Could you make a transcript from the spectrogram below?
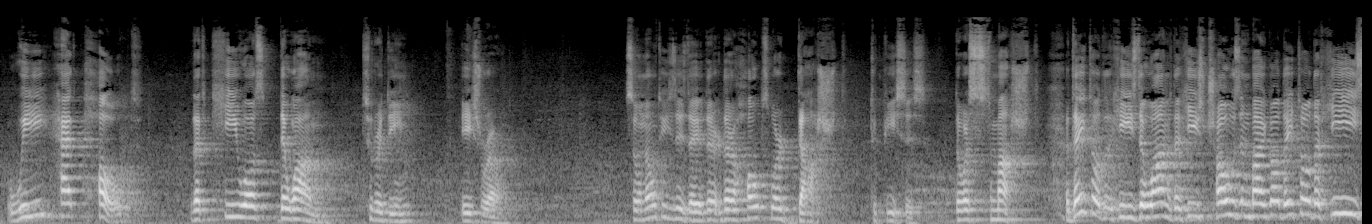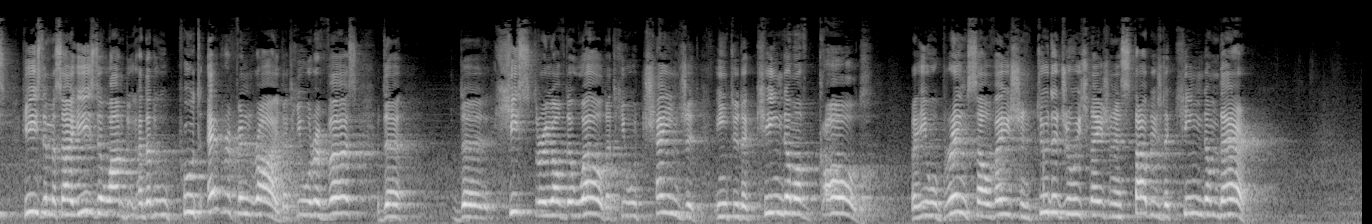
We had hoped that he was the one to redeem Israel. So notice this they, their, their hopes were dashed to pieces, they were smashed. They thought that he's the one, that he's chosen by God. They thought that he's He's the Messiah. He's the one that will put everything right, that he will reverse the, the history of the world, that he will change it into the kingdom of God, that he will bring salvation to the Jewish nation establish the kingdom there.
